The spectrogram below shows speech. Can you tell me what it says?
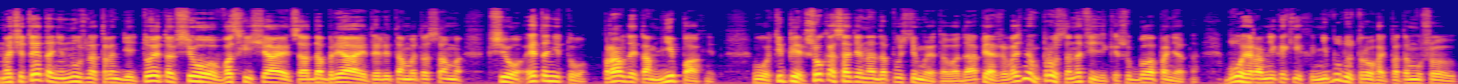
значит это не нужно трандеть. То это все восхищается, одобряет или там это самое, все, это не то. Правдой там не пахнет. Вот, теперь, что касательно, допустим, этого, да, опять же, возьмем просто на физике, чтобы было понятно. Блогеров никаких не буду трогать, потому что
